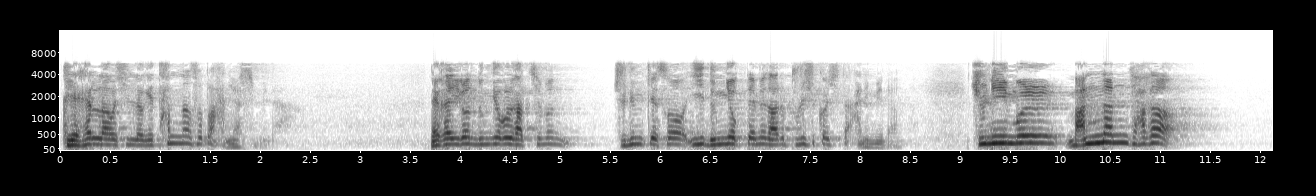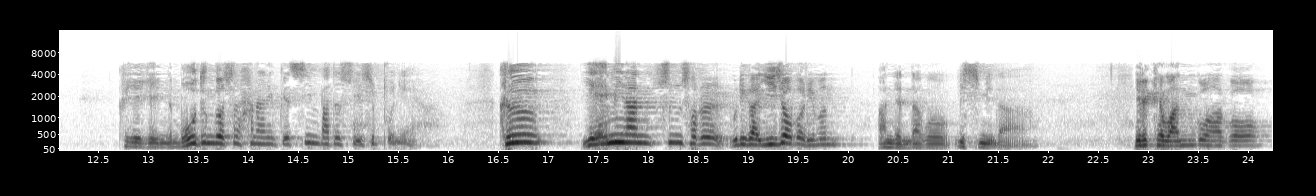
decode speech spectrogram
그의 헬라어 실력이 탐나서도 아니었습니다. 내가 이런 능력을 갖추면 주님께서 이 능력 때문에 나를 부르실 것이다. 아닙니다. 주님을 만난 자가 그에게 있는 모든 것을 하나님께 쓰임받을 수 있을 뿐이에요. 그 예민한 순서를 우리가 잊어버리면 안 된다고 믿습니다. 이렇게 완고하고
